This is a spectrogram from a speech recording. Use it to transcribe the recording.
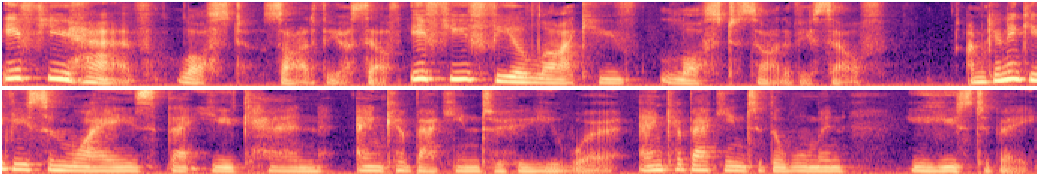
if you have lost sight of yourself, if you feel like you've lost sight of yourself, I'm going to give you some ways that you can anchor back into who you were, anchor back into the woman you used to be.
